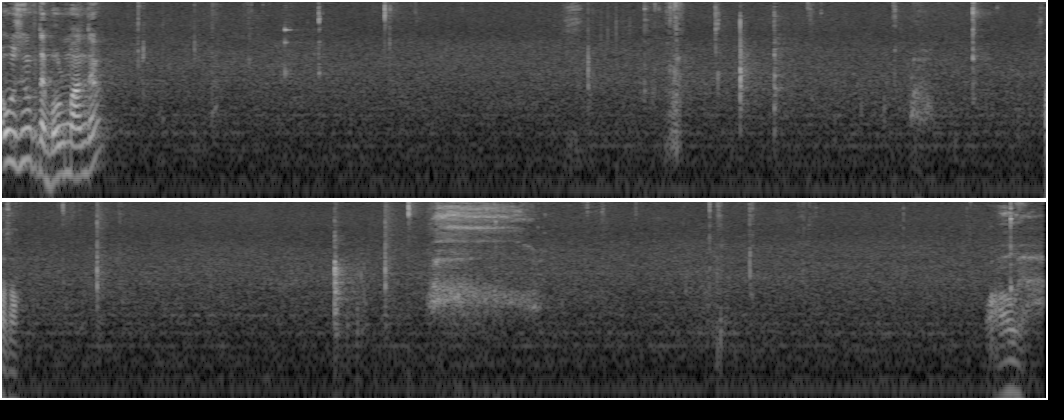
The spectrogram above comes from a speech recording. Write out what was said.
오, 생각보다 먹을만한데요? 사사. 아우야.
